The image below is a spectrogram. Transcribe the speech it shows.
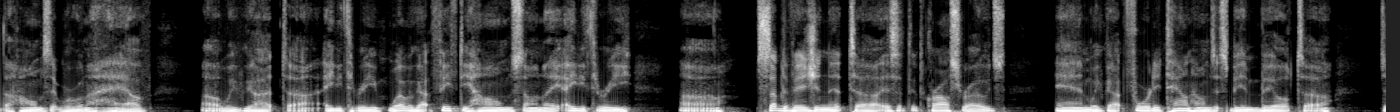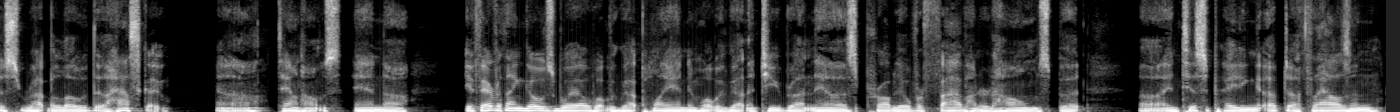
the homes that we're going to have, uh, we've got uh, 83. Well, we've got 50 homes on a 83 uh, subdivision that uh, is at the crossroads, and we've got 40 townhomes that's being built uh, just right below the school. Uh, townhomes, and uh, if everything goes well, what we've got planned and what we've got in the tube right now is probably over 500 homes, but uh, anticipating up to a thousand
